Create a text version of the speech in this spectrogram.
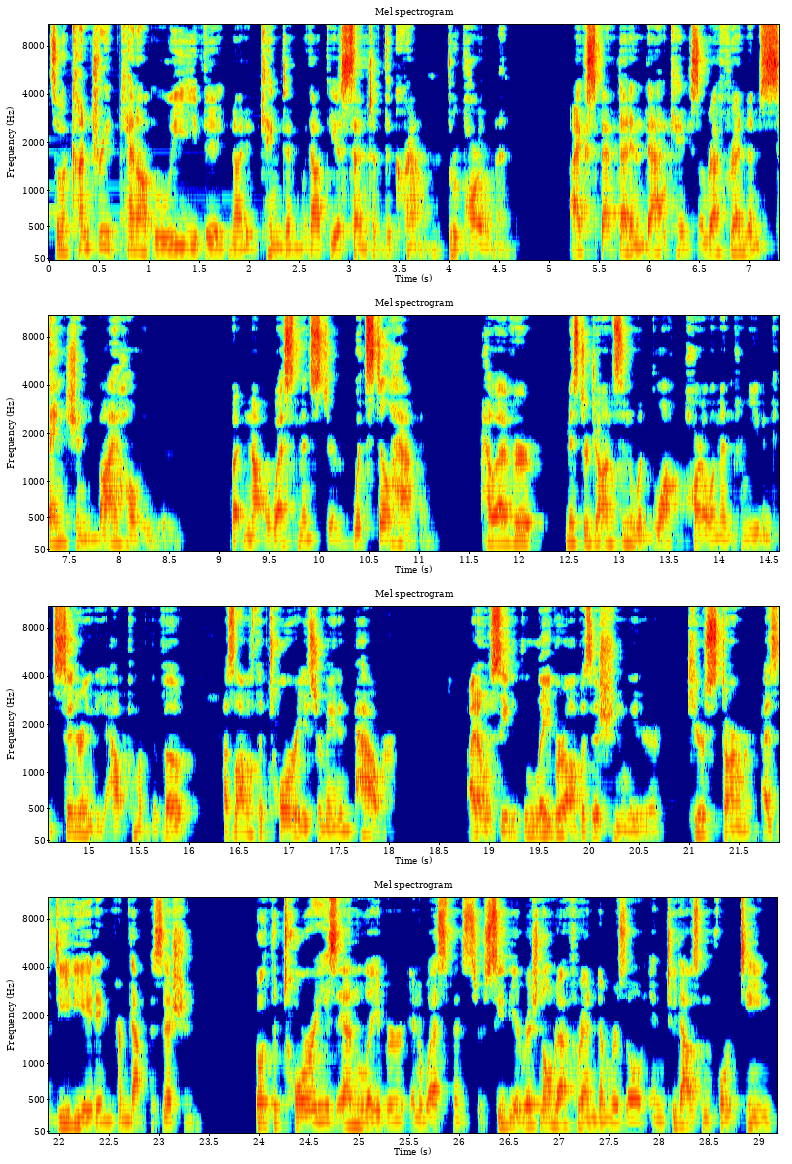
So, a country cannot leave the United Kingdom without the assent of the Crown through Parliament. I expect that in that case, a referendum sanctioned by Holyrood, but not Westminster, would still happen. However, Mr. Johnson would block Parliament from even considering the outcome of the vote as long as the Tories remain in power. I don't see the Labour opposition leader, Keir Starmer, as deviating from that position. Both the Tories and Labour in Westminster see the original referendum result in 2014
